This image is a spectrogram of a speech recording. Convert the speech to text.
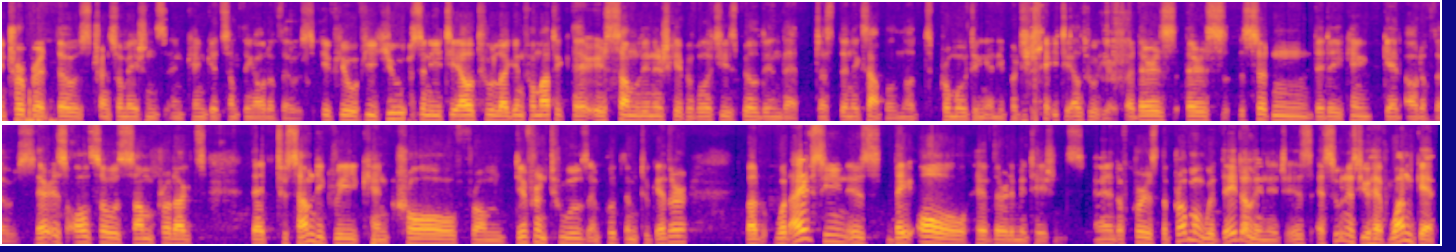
interpret those transformations and can get something out of those. If you if you use an ETL tool like Informatica, there is some lineage capabilities built in that. Just an example, not promoting any particular ETL tool here, but there is there is certain data you can get out of those. There is also some products that to some degree can crawl from different tools and put them together. But what I've seen is they all have their limitations. And of course, the problem with data lineage is as soon as you have one gap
